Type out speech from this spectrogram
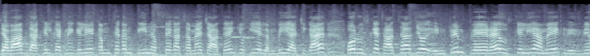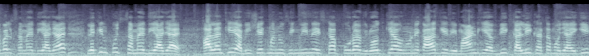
जवाब दाखिल करने के लिए कम से कम तीन हफ़्ते का समय चाहते हैं, क्योंकि ये लंबी याचिका है और उसके साथ साथ जो इंट्रिम प्रेयर है, उसके लिए हमें एक रीजनेबल समय दिया जाए, लेकिन कुछ समय दिया जाए। हालाँकि अभिषेक मनु सिंघवी ने इसका पूरा विरोध किया। उन्होंने कहा कि रिमांड की अवधि कल ही खत्म हो जाएगी।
